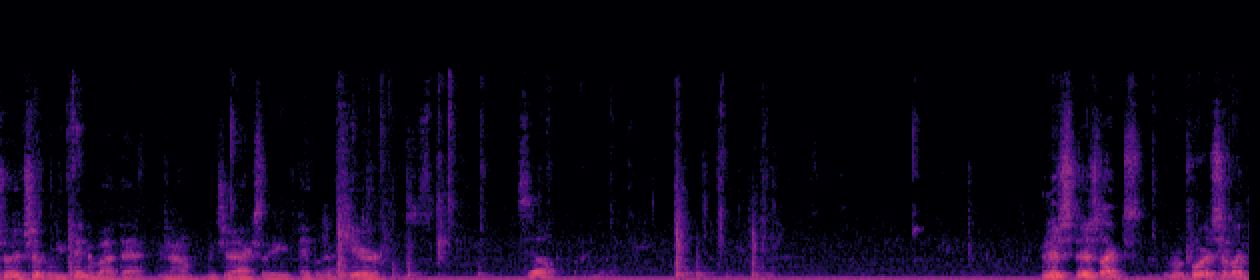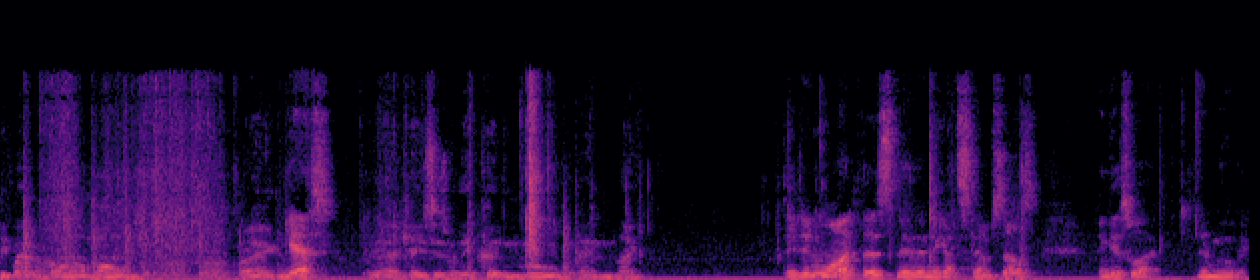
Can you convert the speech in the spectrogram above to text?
Sure, trip when you think about that, you know, that you're actually able to cure. So There's there's like reports of like people having bone on bone, right? yes, Yeah, cases where they couldn't move and like they didn't want this. They, then they got stem cells, and guess what? They're moving.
